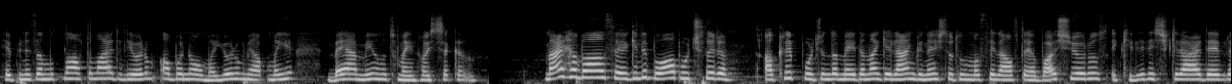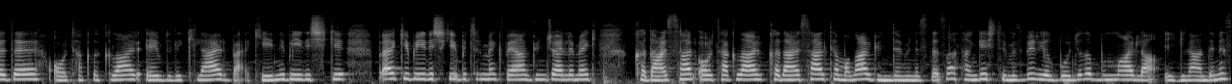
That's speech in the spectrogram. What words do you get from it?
Hepinize mutlu haftalar diliyorum. Abone olmayı, yorum yapmayı, beğenmeyi unutmayın. Hoşçakalın. Merhaba sevgili boğa burçları. Akrep burcunda meydana gelen güneş tutulmasıyla haftaya başlıyoruz. İkili ilişkiler devrede, ortaklıklar, evlilikler, belki yeni bir ilişki, belki bir ilişkiyi bitirmek veya güncellemek, kadersel ortaklar, kadersel temalar gündeminizde. Zaten geçtiğimiz bir yıl boyunca da bunlarla ilgilendiniz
